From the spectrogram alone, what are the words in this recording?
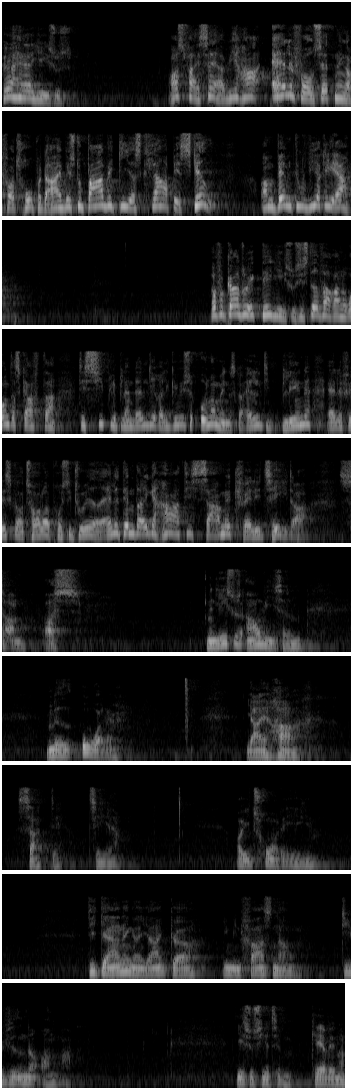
Hør her, Jesus. Os farisæer, vi har alle forudsætninger for at tro på dig, hvis du bare vil give os klar besked om, hvem du virkelig er. Hvorfor gør du ikke det, Jesus, i stedet for at rende rundt og skaffe dig disciple blandt alle de religiøse undermennesker, alle de blinde, alle fiskere, toller og prostituerede, alle dem, der ikke har de samme kvaliteter som os. Men Jesus afviser dem med ordene, jeg har sagt det til jer, og I tror det ikke. De gerninger, jeg gør i min fars navn, de vidner om mig. Jesus siger til dem, kære venner,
